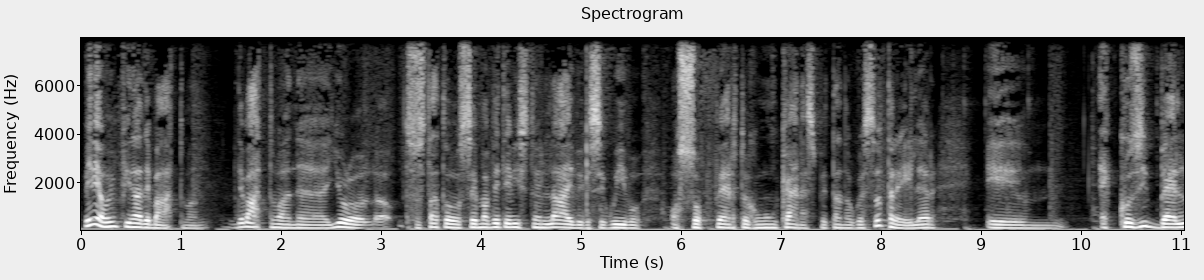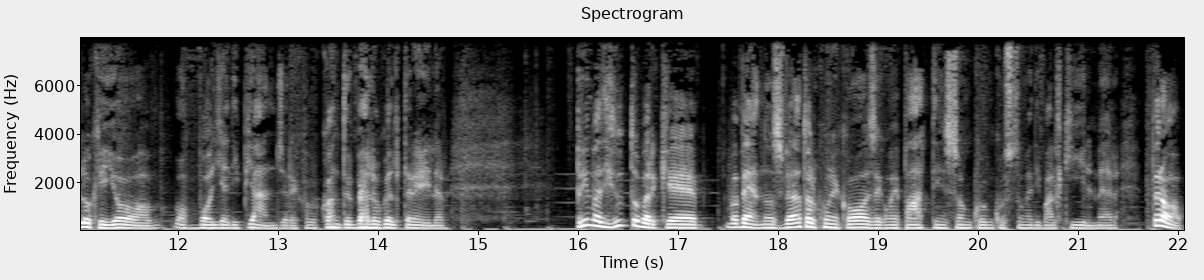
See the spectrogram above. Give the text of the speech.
Veniamo infine a The Batman. The Batman, eh, io sono stato, se mi avete visto in live che seguivo, ho sofferto come un cane aspettando questo trailer e mm, è così bello che io ho, voglia di piangere quanto è bello quel trailer. Prima di tutto perché, vabbè, hanno svelato alcune cose come Pattinson con costume di Val Kilmer, però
